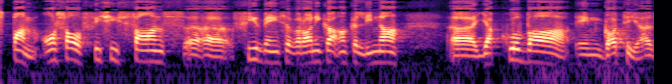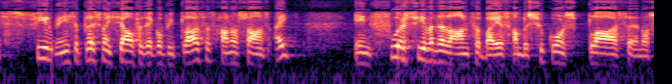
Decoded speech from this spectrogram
span. Ons sal fisies saans uh uh vier mense Veronica, Angelina, uh Jacoba en Gotti. As vier mense plus myself as ek op die plaas is, gaan ons saans uit en voor sewende laan verby is gaan besoek ons plase en ons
